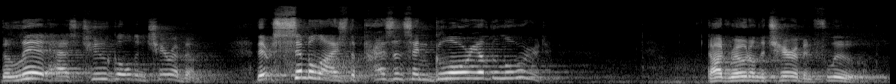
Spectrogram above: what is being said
the lid has two golden cherubim that symbolized the presence and glory of the Lord. God rode on the cherub and flew.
